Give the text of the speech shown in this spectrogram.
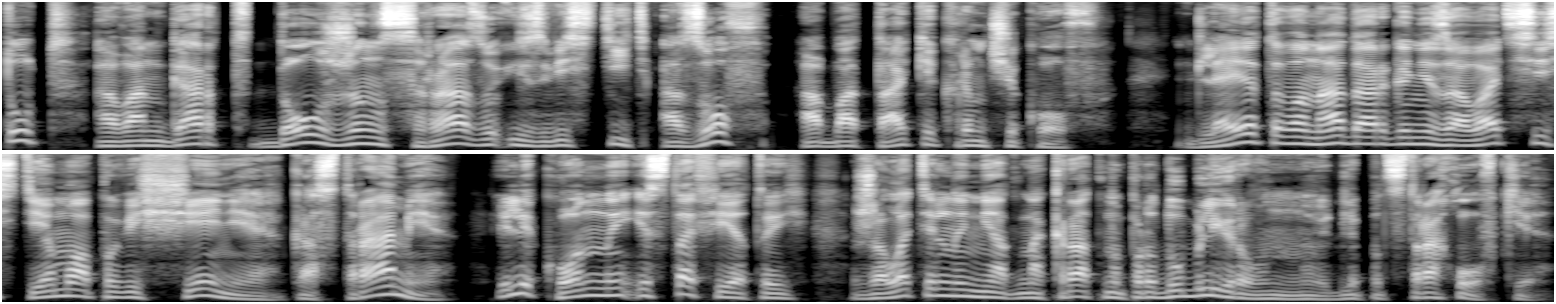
тут авангард должен сразу известить Азов об атаке крымчаков. Для этого надо организовать систему оповещения кострами или конной эстафетой, желательно неоднократно продублированную для подстраховки.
